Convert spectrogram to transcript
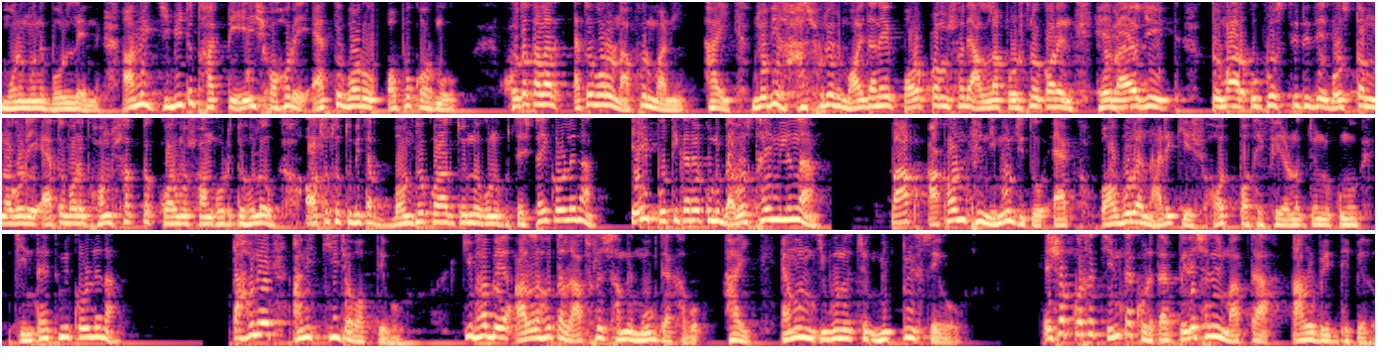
মনে মনে বললেন, আমি জীবিত থাকতে এই শহরে এত বড় অপকর্ম খোদা তালার এত বড় নাফরমানি? হাই, যদি হাসুরের ময়দানে পরক্রমস্বরে আল্লাহ প্রশ্ন করেন, হে বায়োজিৎ, তোমার উপস্থিতিতে বোস্তম নগরে এত বড় ধ্বংসাত্মক কর্ম সংঘটিত হলো, অথচ তুমি তা বন্ধ করার জন্য কোনো চেষ্টাই করলে না? এই প্রতিকারের কোনো ব্যবস্থাই নিলে না? পাপ আকণ্ঠে নিমজ্জিত এক অবলা নারীকে সৎ পথে ফেরানোর জন্য কোনো চিন্তাই তুমি করলে না? তাহলে আমি কি জবাব দেব? কীভাবে আল্লাহ তার রাসুলের সামনে মুখ দেখাবো? হাই, এমন জীবনের চেয়ে মৃত্যুই শ্রেয়। এসব কথা চিন্তা করে তার পেরেশানির মাত্রা আরও বৃদ্ধি পেল।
